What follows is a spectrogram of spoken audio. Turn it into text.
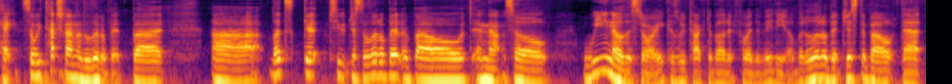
Okay, so we touched on it a little bit, but uh, let's get to just a little bit about and now. So we know the story because we've talked about it for the video, but a little bit just about that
